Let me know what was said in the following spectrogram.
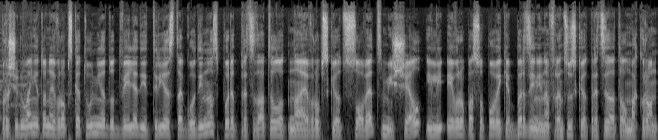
Проширувањето на Европската Унија до 2030 година, според председателот на Европскиот совет Мишел или Европа со повеќе брзини на францускиот председател Макрон.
